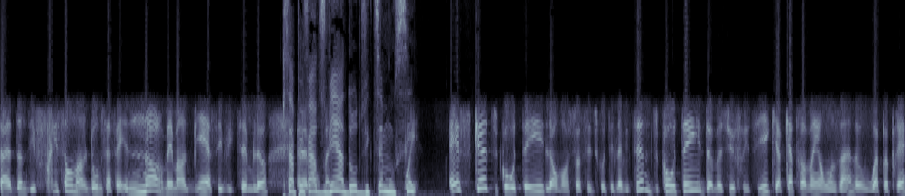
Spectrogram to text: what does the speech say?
ça donne des frissons dans le dos, ça fait énormément de bien à ces victimes-là. Ça peut euh, faire du bien à d'autres victimes aussi. Oui. Est-ce que du côté, là, on va, ça c'est du côté de la victime, du côté de M. Fritier, qui a 91 ans, là, ou à peu près,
